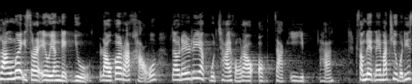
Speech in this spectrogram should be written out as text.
ครั้งเมื่ออิสราเอลยังเด็กอยู่ เราก็รักเขา เราได้เรียกบุตรชายของเราออกจากอียิปต์นะคะสำเร็จในมัทธิวบทที่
